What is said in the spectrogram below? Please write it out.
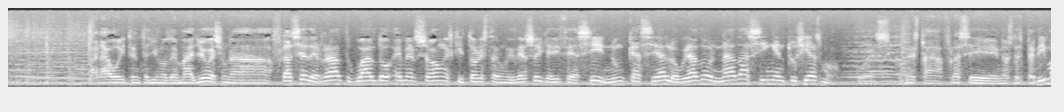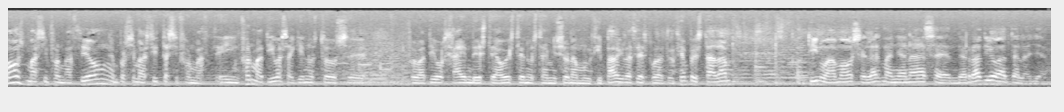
para hoy 31 de mayo. Es una frase de Ralph Waldo Emerson, escritor estadounidense, que dice así, nunca se ha logrado nada sin entusiasmo. Pues con esta frase nos despedimos, más información en próximas citas informativas aquí en nuestros eh, informativos Jaén de este a oeste, nuestra emisora municipal. Gracias por la atención prestada. Continuamos en las mañanas eh, de Radio Atalaya.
